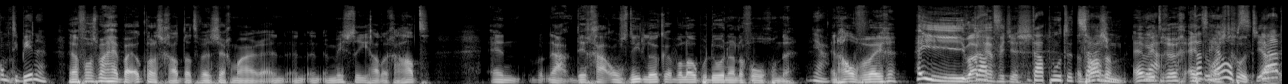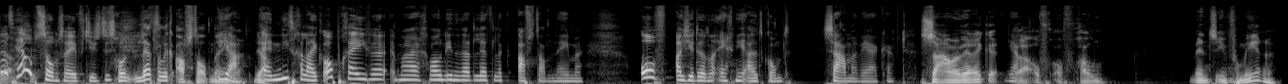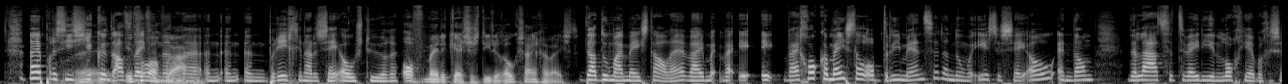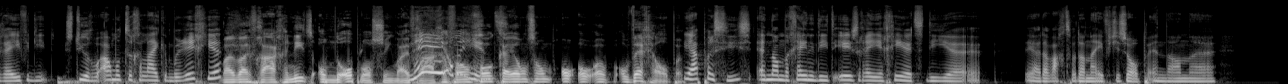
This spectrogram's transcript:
komt hij binnen. Ja, volgens mij hebben wij ook wel eens gehad dat we zeg maar een, een, een mystery hadden gehad. En nou, dit gaat ons niet lukken. We lopen door naar de volgende. Ja, En halverwege, hey, wacht Dat- eventjes. dat moet het Dat zijn. was hem. En weer terug. En dat toen was het helpt. goed. Ja, Ja, dat helpt soms eventjes. Dus Gewoon letterlijk afstand nemen. Ja, Ja. en niet gelijk opgeven, maar gewoon inderdaad letterlijk afstand nemen. Of als je er dan echt niet uitkomt, samenwerken. Samenwerken. Ja. of, of gewoon mensen informeren. Nou ja, precies. Je Eh, kunt altijd even een, eh, een, een, een berichtje naar de CO sturen. Of medecashers die er ook zijn geweest. Dat doen wij meestal. Hè. Wij, wij, wij gokken meestal op drie mensen. Dan doen we eerst de CO en dan de laatste twee die een logje hebben geschreven. Die sturen we allemaal tegelijk een berichtje. Maar wij vragen niet om de oplossing. Wij Nee, vragen hint. goh, kan je ons om, op, op, op weg helpen? Ja, precies. En dan degene die het eerst reageert, die, eh, ja, daar wachten we dan eventjes op. En dan,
